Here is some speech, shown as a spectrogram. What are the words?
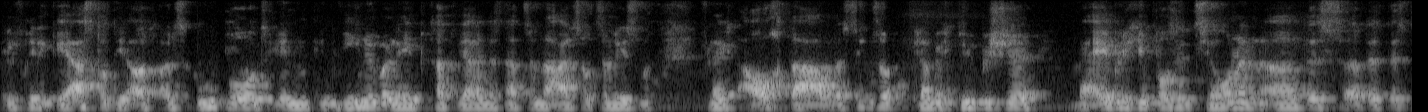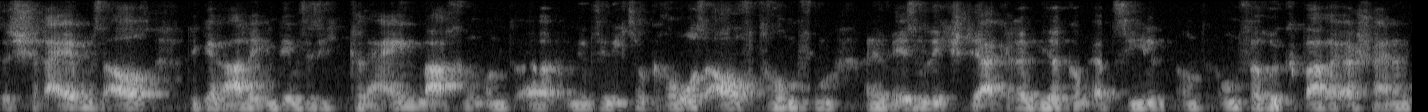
Elfriede Gerstl, die als U-Boot in, in Wien überlebt hat während des Nationalsozialismus, vielleicht auch da. Aber das sind so, glaube ich, typische weibliche Positionen äh, des, äh, des, des, Schreibens auch, die gerade indem sie sich klein machen und äh, indem sie nicht so groß auftrumpfen, eine wesentlich stärkere Wirkung erzielen und unverrückbarer erscheinen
